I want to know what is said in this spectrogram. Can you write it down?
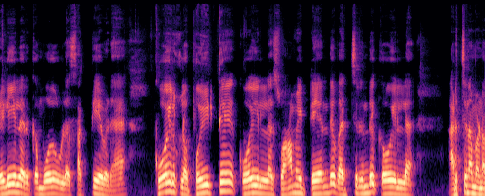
வெளியில் இருக்கும்போது உள்ள சக்தியை விட கோயிலுக்குள்ளே போயிட்டு கோயிலில் சுவாமிகிட்டேருந்து வச்சிருந்து கோயிலில் அர்ச்சனை பண்ண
